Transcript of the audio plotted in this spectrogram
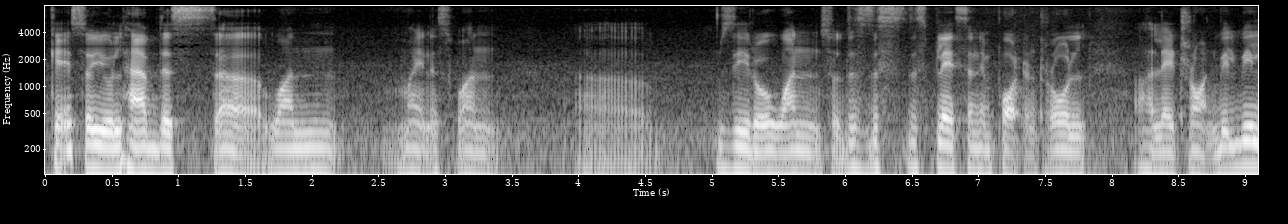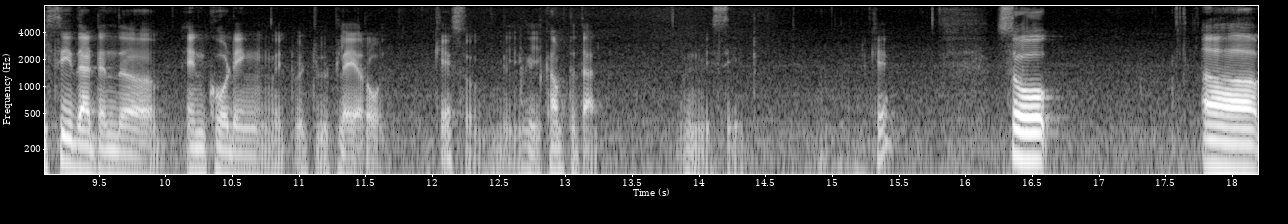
Okay. So, you will have this uh, 1 minus 1 uh, 0 1. So, this, this, this plays an important role uh, later on. We will see that in the encoding it, it will play a role. Okay. So, we will come to that when we see it. So, uh,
